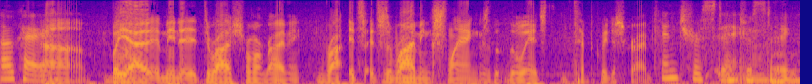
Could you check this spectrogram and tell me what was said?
Okay. Um, but yeah, I mean, it derives from a rhyming. Ri- it's it's a rhyming slang is the, the way it's typically described. Interesting. Interesting.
